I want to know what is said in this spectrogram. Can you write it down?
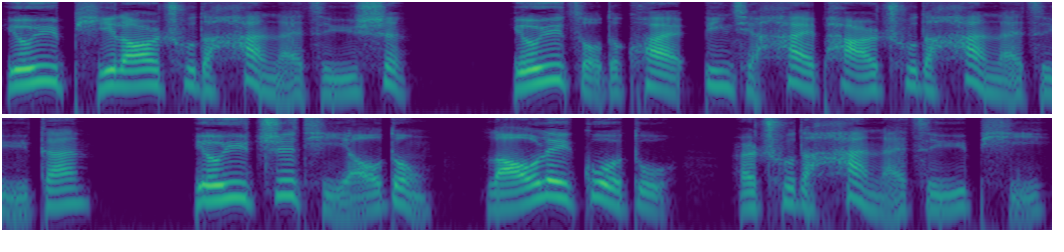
由于疲劳而出的汗来自于肾。由于走得快，并且害怕而出的汗来自于肝；由于肢体摇动、劳累过度而出的汗来自于脾。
